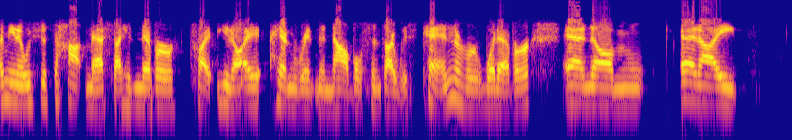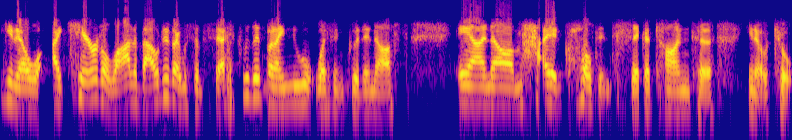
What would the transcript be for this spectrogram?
I mean, it was just a hot mess. I had never tried, you know, I hadn't written a novel since I was 10 or whatever. And, um, and I, you know, I cared a lot about it. I was obsessed with it, but I knew it wasn't good enough. And, um, I had called in sick a ton to, you know, to,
